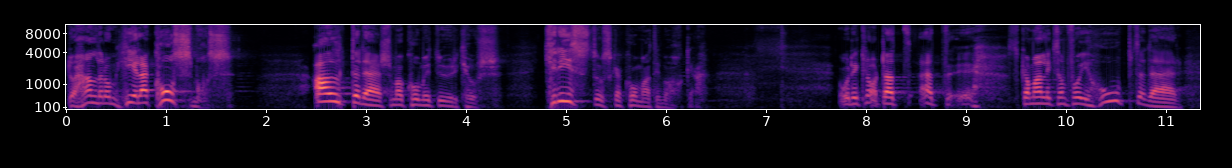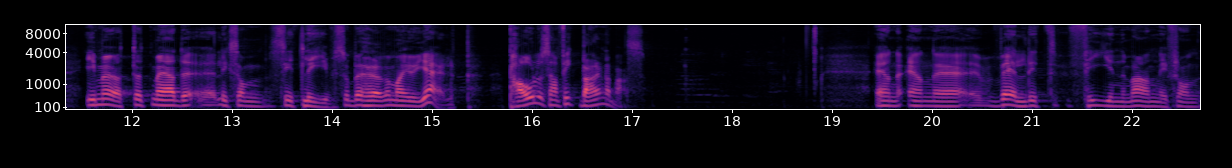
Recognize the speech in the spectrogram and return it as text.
då handlar det om hela kosmos. Allt det där som har kommit ur kurs. Kristus ska komma tillbaka. Och det är klart att, att eh, ska man liksom få ihop det där i mötet med eh, liksom sitt liv så behöver man ju hjälp. Paulus han fick Barnabas. En, en eh, väldigt fin man ifrån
